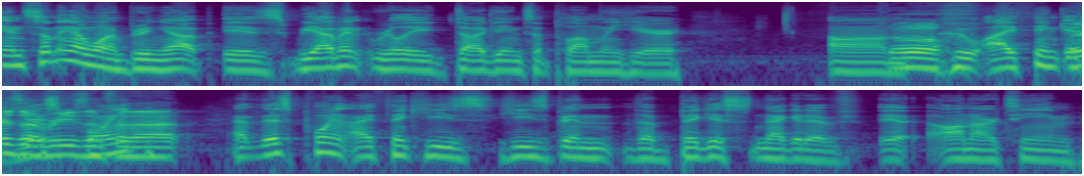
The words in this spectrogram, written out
and something I want to bring up is we haven't really dug into Plumlee here. um, Ugh. who I think There's a reason for that. At this point, I think he's he's been the biggest negative on our team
